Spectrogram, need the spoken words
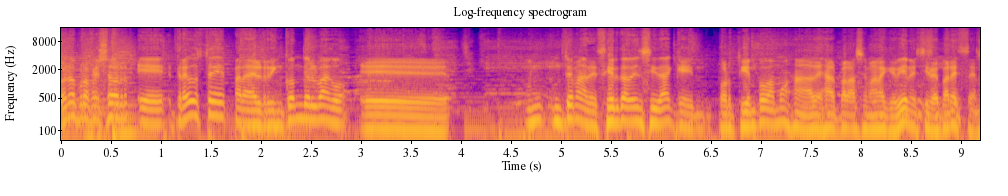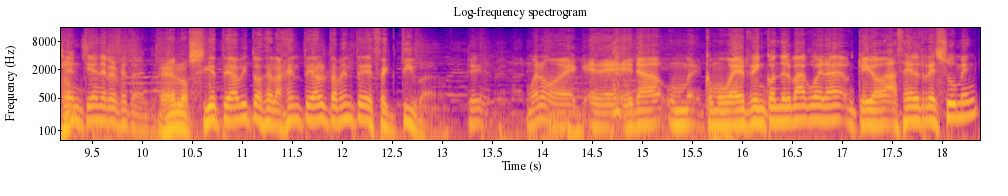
Bueno, profesor, eh, trae usted para el Rincón del Vago eh, un, un tema de cierta densidad que por tiempo vamos a dejar para la semana que viene, si le parece, ¿no? Se entiende perfectamente. Eh, los siete hábitos de la gente altamente efectiva. Sí. Bueno, era un- como el rincón del vago era que iba a hacer el resumen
